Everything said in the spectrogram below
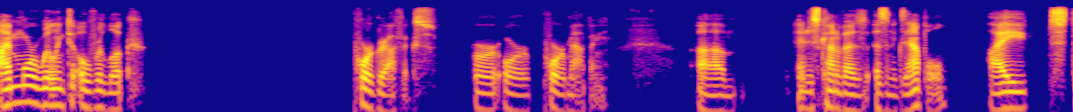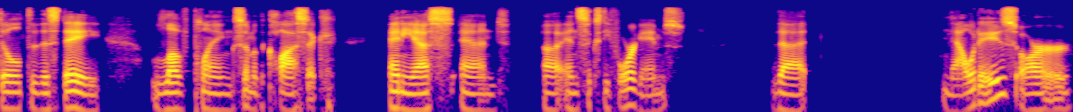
I'm more willing to overlook poor graphics or, or poor mapping. Um, and just kind of as, as an example, I still to this day love playing some of the classic NES and uh, N64 games that nowadays are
